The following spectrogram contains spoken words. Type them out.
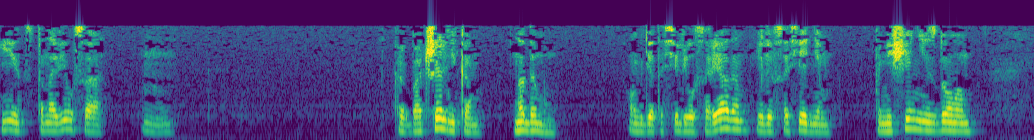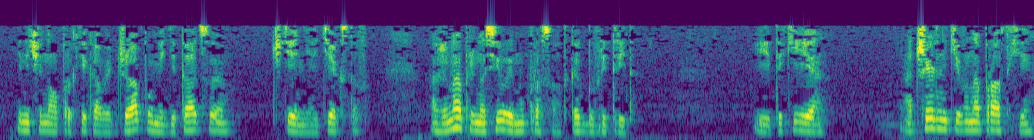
и становился как бы отшельником на дому. Он где-то селился рядом или в соседнем помещении с домом и начинал практиковать джапу, медитацию, чтение текстов. А жена приносила ему просад, как бы в ретрит. И такие отшельники ванапрастхи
